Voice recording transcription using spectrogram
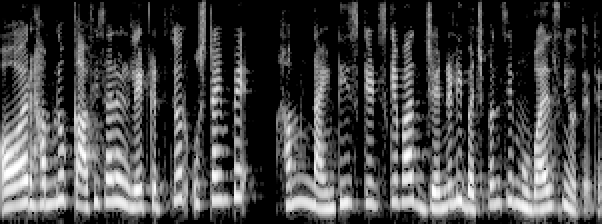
और हम लोग काफ़ी सारा रिलेट करते थे और उस टाइम पे हम नाइन्टीज़ किड्स के बाद जनरली बचपन से मोबाइल्स नहीं होते थे।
